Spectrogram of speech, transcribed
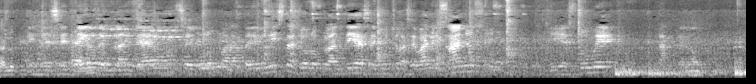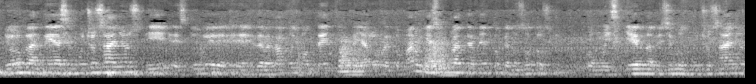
en el sentido de plantear un seguro para periodistas. Yo lo planteé hace mucho, hace varios años y, estuve, ah, perdón, yo lo planteé hace muchos años y estuve eh, de verdad muy contento que ya lo retomaron y es un planteamiento que nosotros como izquierda lo hicimos muchos años.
